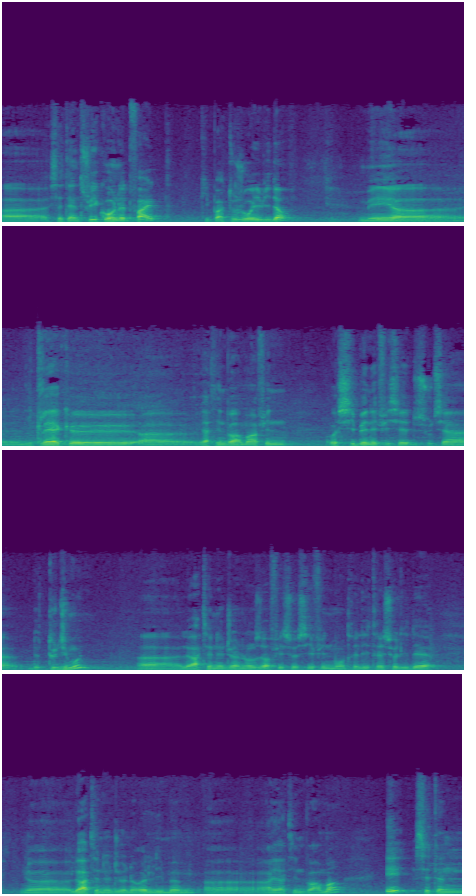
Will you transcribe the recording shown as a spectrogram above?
euh, c'est un three-cornered fight qui n'est pas toujours évident. Mais euh, il est clair que euh, Yatin Varma fin aussi bénéficier du soutien de tout le monde. Euh, le Attorney General's Office aussi fin montrer lui très solidaire. Le Attorney General lui-même à Yatin Varma. Et c'est un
